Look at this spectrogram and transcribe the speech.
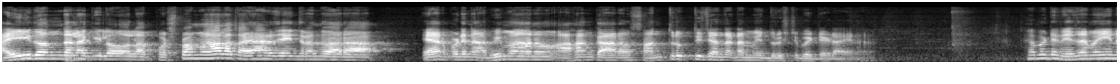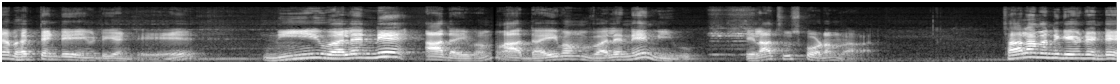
ఐదు వందల కిలోల పుష్పమాల తయారు చేయించడం ద్వారా ఏర్పడిన అభిమానం అహంకారం సంతృప్తి చెందడం మీద దృష్టి పెట్టాడు ఆయన. కాబట్టి నిజమైన భక్తి అంటే ఏమిటి అంటే నీ వలనే ఆ దైవం ఆ దైవం వలనే నీవు. ఇలా చూసుకోవడం రావాలి. చాలామందికి ఏమిటంటే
